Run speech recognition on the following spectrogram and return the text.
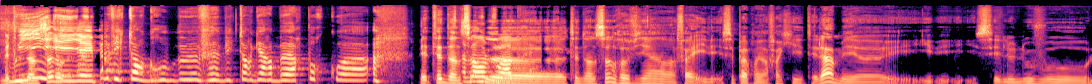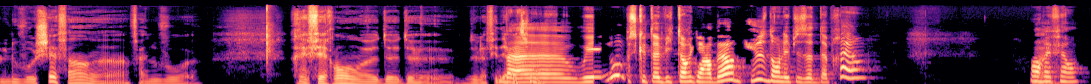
Mais Oui, Danson, et il n'y avait pas Victor, Groube, Victor Garber. Pourquoi? Mais Ted Danson, bah, euh, Ted Danson revient. Enfin, c'est pas la première fois qu'il était là, mais euh, c'est le nouveau, le nouveau chef, hein, euh, enfin, nouveau euh, référent euh, de, de, de la fédération. Bah oui et non, parce que t'as Victor Garber juste dans l'épisode d'après, hein, en Ouais. référent.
